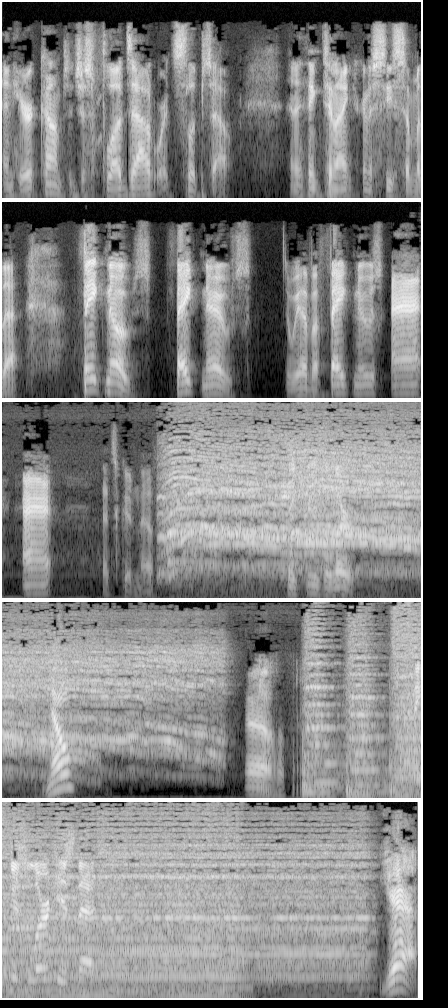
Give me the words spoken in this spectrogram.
And here it comes. It just floods out or it slips out. And I think tonight you're going to see some of that. Fake news. Fake news. Do we have a fake news? Ah, ah. That's good enough. Fake news alert. No? Oh. Fake news alert is that. Yeah.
